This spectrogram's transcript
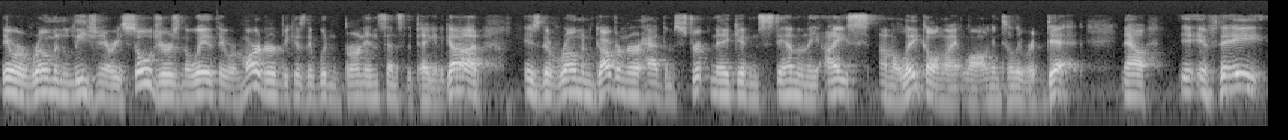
They were Roman legionary soldiers, and the way that they were martyred because they wouldn't burn incense to the pagan god is the Roman governor had them strip naked and stand on the ice on a lake all night long until they were dead. Now, if they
